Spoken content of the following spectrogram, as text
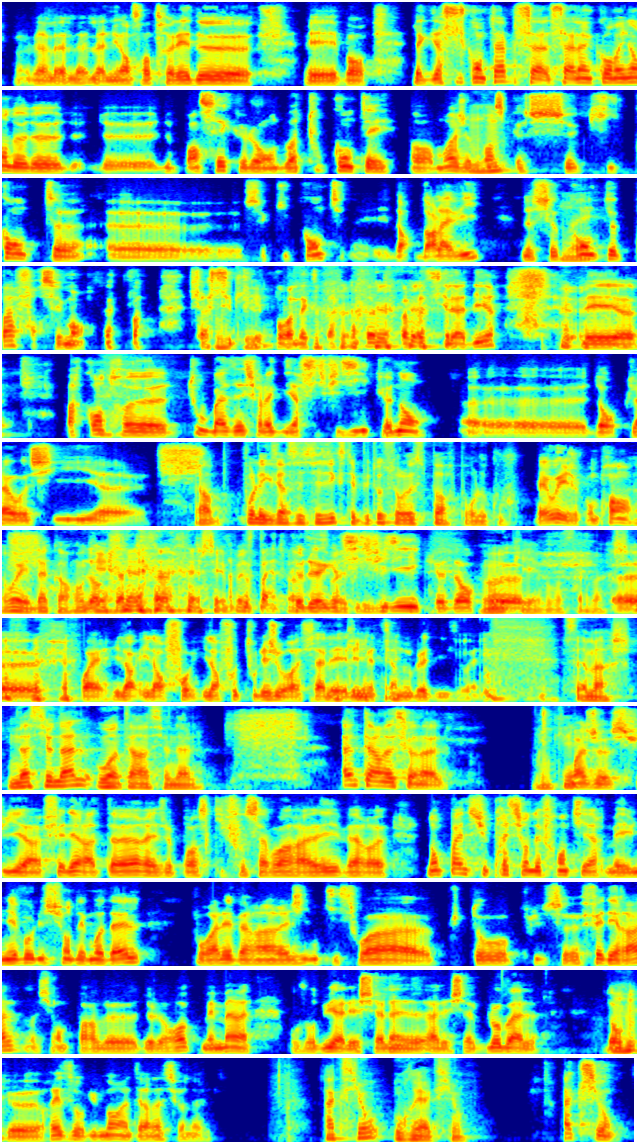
la, la, la, nuance entre les deux. Mais bon, l'exercice comptable, ça, ça a l'inconvénient de, de, de, de, penser que l'on doit tout compter. Or, moi, je mhm. pense que ce qui compte, euh, ce qui compte dans, dans la vie, ne se compte pas forcément. ça, c'est pour un expert comptable, c'est pas facile à dire. Mais euh, par contre, euh, tout basé sur l'exercice physique, non. Euh, donc là aussi. Euh, Alors pour l'exercice physique, c'était plutôt sur le sport pour le coup. Mais oui, je comprends. oui, d'accord. Okay. Donc ça, peut pas être que de l'exercice physique. Donc ok, bon, ça marche. Euh, ouais, il en, il en faut, il en faut tous les jours. Ça, les, les médecins nous le disent. Ouais. Ça marche. National ou international? International. Moi, je suis un fédérateur et je pense qu'il faut savoir aller vers non pas une suppression des frontières, mais une évolution des modèles pour aller vers un régime qui soit euh, plutôt plus euh, fédéral, si on parle de l'Europe, mais même aujourd'hui à l'échelle à l'échelle globale, donc mhm. euh, résolument international. Action ou réaction? Action.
